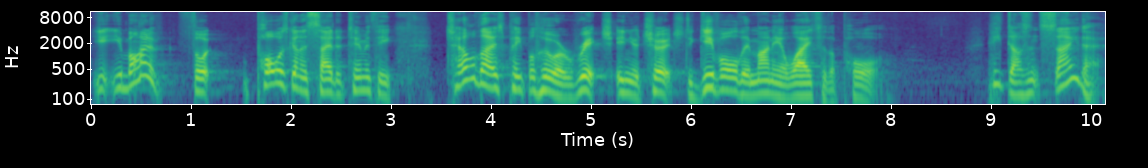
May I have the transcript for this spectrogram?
You, you might have thought Paul was going to say to Timothy, Tell those people who are rich in your church to give all their money away to the poor. He doesn't say that.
